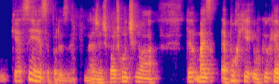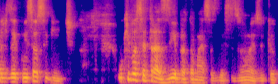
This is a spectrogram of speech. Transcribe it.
o que é ciência, por exemplo. Né? A gente pode continuar, mas é porque o que eu quero dizer com isso é o seguinte: o que você trazia para tomar essas decisões, o que eu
